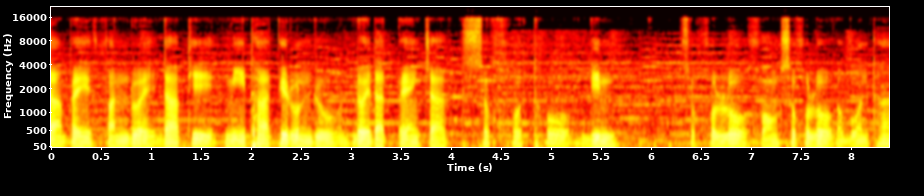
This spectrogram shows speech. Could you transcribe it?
ตามไปฟันด้วยดาบที่มีธาตุพิรุณอยู่ โดยดัดแปลงจากสโคโทดิน โซโคโลของโซโคโลกระบวนท่า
